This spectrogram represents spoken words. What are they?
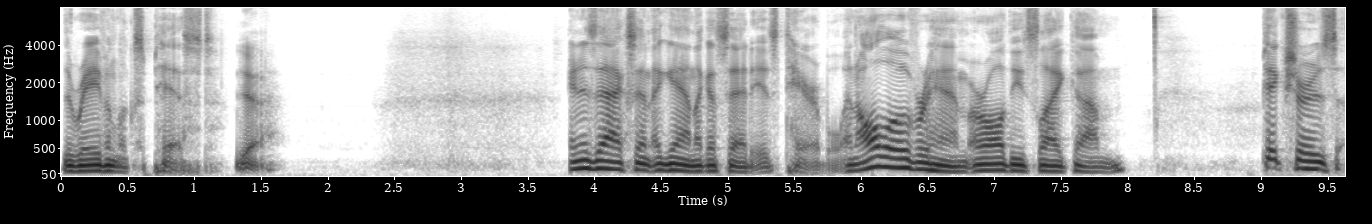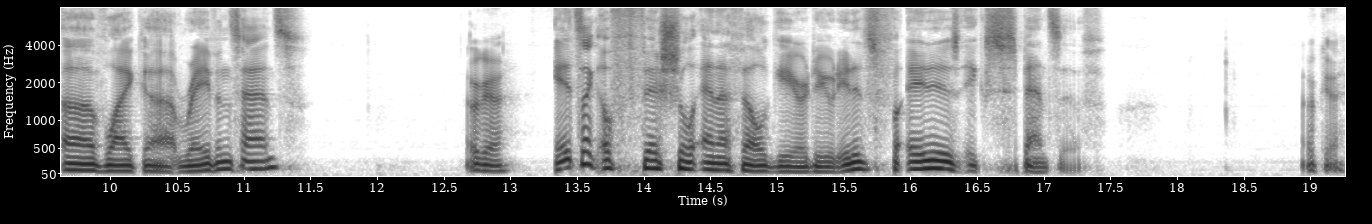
The raven looks pissed. Yeah. And his accent, again, like I said, is terrible. And all over him are all these like um, pictures of like uh, ravens' heads. Okay. It's like official NFL gear, dude. It is it is expensive. Okay.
